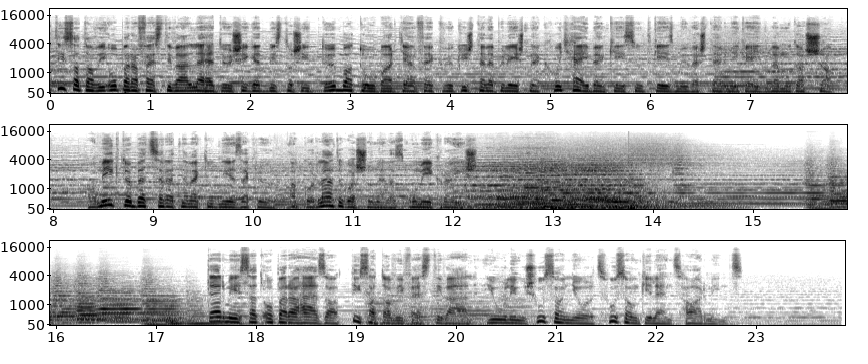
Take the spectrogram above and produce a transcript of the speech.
A Tiszatavi Opera Fesztivál lehetőséget biztosít több a tópartján fekvő kis településnek, hogy helyben készült kézműves termékeit bemutassa. Ha még többet szeretne megtudni ezekről, akkor látogasson el az Omékra is. Természet Operaháza Tiszatavi Fesztivál, július 28-29-30.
